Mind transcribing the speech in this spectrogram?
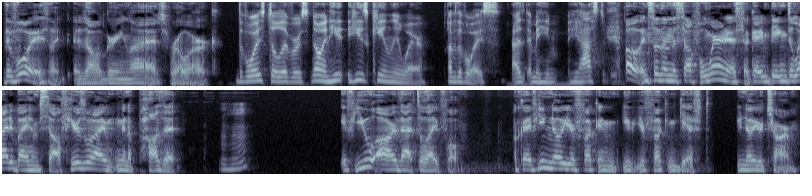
The voice, like, it's all green lights, Roark. The voice delivers. No, and he he's keenly aware of the voice. I, I mean, he he has to be. Oh, and so then the self awareness, okay, being delighted by himself. Here's what I'm going to posit. Mm-hmm. if you are that delightful, okay, if you know your fucking you, your fucking gift, you know your charm,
